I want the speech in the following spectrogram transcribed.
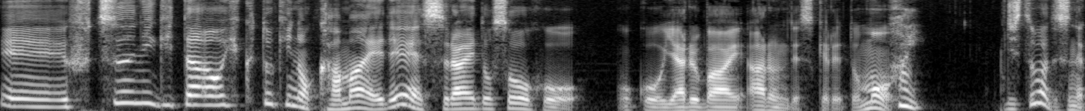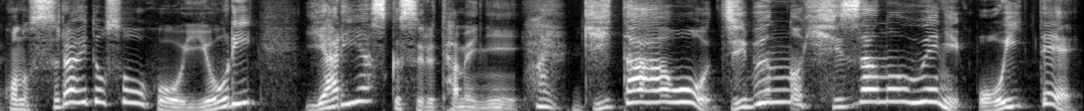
えー普通にギターを弾く時の構えでスライド奏法をこうやる場合あるんですけれども、はい。実はですねこのスライド奏法をよりやりやすくするためにはい。ギターを自分の膝の上に置いて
